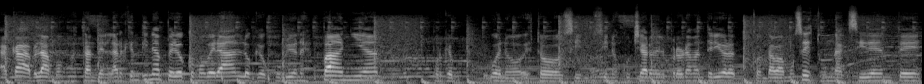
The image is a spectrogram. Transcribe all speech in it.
acá hablamos bastante en la Argentina, pero como verán lo que ocurrió en España, porque bueno, esto si, no escucharon el programa anterior contábamos esto, un accidente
